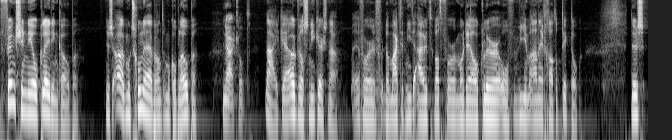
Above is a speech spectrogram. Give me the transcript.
functioneel kleding kopen. Dus oh, ik moet schoenen hebben, want dan moet ik oplopen. Ja, klopt. Nou, ik eh, ook wel sneakers. Nou, eh, voor, voor- dan maakt het niet uit wat voor model, kleur of wie hem aan heeft gehad op TikTok. Dus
